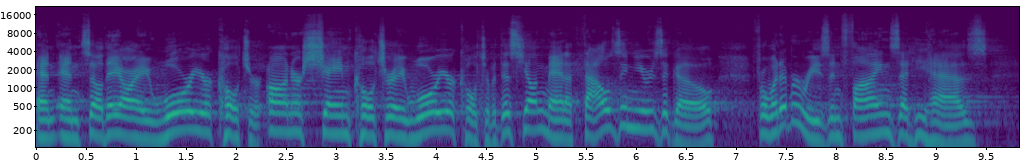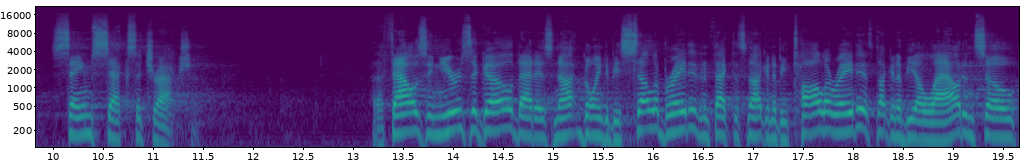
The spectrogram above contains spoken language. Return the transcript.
and, and so they are a warrior culture, honor, shame culture, a warrior culture. But this young man, a thousand years ago, for whatever reason, finds that he has same sex attraction. A thousand years ago, that is not going to be celebrated. In fact, it's not going to be tolerated, it's not going to be allowed. And so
